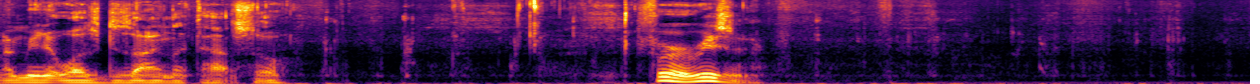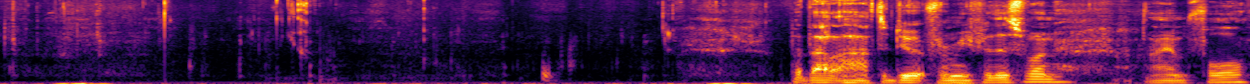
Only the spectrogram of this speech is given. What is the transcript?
I mean, it was designed like that, so for a reason. But that'll have to do it for me for this one. I am full.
